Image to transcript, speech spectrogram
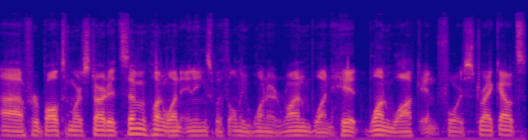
uh, for Baltimore started 7.1 innings with only one run, one hit, one walk, and four strikeouts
